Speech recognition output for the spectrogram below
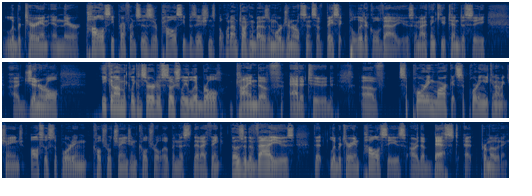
libertarian in their policy preferences or policy positions, but what I'm talking about is a more general sense of basic political values. And I think you tend to see a general economically conservative, socially liberal kind of attitude of supporting markets, supporting economic change, also supporting cultural change and cultural openness that I think those are the values that libertarian policies are the best at promoting.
